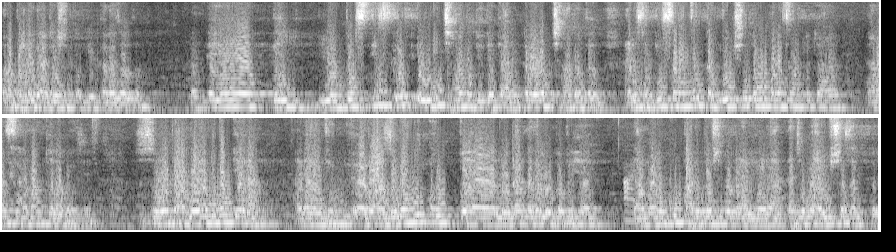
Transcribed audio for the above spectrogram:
मला पहिलं ग्रॅज्युएशन कंप्लीट करायचं होतं. पण ते ते ती स्क्रिप्ट एवढी छान होती ते कॅरेक्टर एवढं छान होतं. आणि सतीश सरांचं कन्व्हिक्शन बघून मला असं वाटलं की हा याला सिनेमा केला पाहिजे. सो त्यामुळे मी तो केला. आणि आय थिंक तो अजूनही खूप अं, लोकांमध्ये लोकप्रिय आहे. त्यामुळे खूप पारितोषिकं मिळाली आणि आता जे मी आयुष्य जगतोय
